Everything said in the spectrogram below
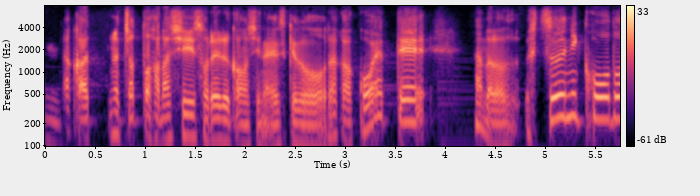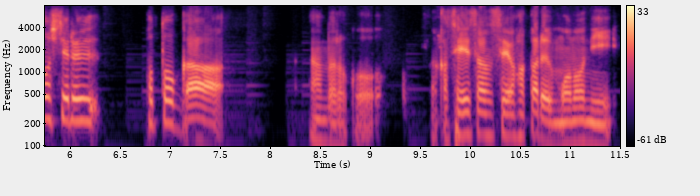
なんか、ちょっと話それるかもしれないですけど、だからこうやって、なんだろう、普通に行動してることが、なんだろう、こう、なんか生産性を測るものに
